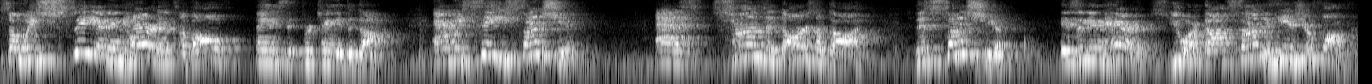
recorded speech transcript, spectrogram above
So we see an inheritance of all things that pertain to God. And we see sonship as sons and daughters of God. This sonship is an inheritance. You are God's son, and he is your father.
